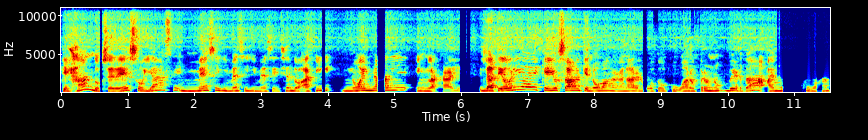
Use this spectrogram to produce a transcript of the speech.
quejándose de eso ya hace meses y meses y meses, diciendo, aquí no hay nadie en la calle. La teoría es que ellos saben que no van a ganar el voto cubano, pero no es verdad. Hay muchos cubanos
